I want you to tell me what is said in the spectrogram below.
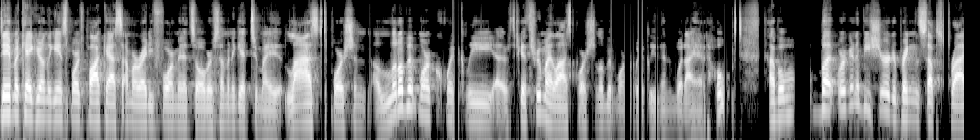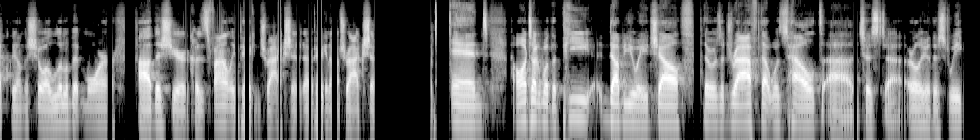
Dave McCaig here on the Game Sports Podcast. I'm already four minutes over, so I'm going to get to my last portion a little bit more quickly, uh, get through my last portion a little bit more quickly than what I had hoped. Uh, but, but we're going to be sure to bring this up sporadically on the show a little bit more uh, this year because it's finally picking traction, uh, picking up traction. And I want to talk about the PWHL. There was a draft that was held uh, just uh, earlier this week,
